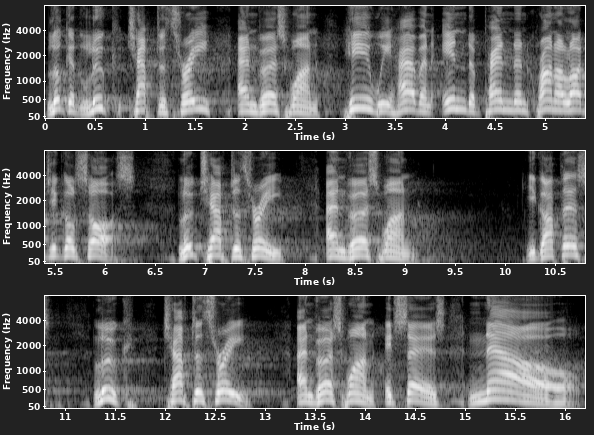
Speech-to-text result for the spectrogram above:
Look at Luke chapter 3 and verse 1. Here we have an independent chronological source. Luke chapter 3 and verse 1. You got this? Luke chapter 3 and verse 1. It says, Now,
